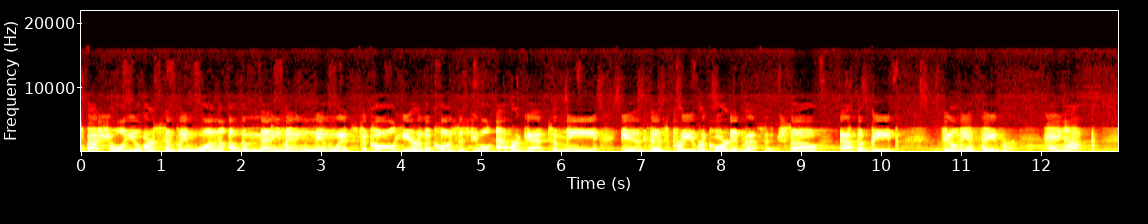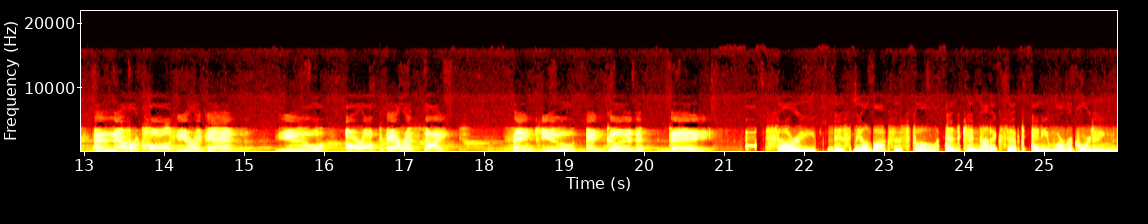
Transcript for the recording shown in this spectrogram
special. You are simply one of the many, many nimwits to call here, and the closest you will ever get to me is this pre-recorded message. So, at the beep, do me a favor. Hang up and never call here again. You are a parasite. Thank you and good day. Sorry, this mailbox is full and cannot accept any more recordings.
